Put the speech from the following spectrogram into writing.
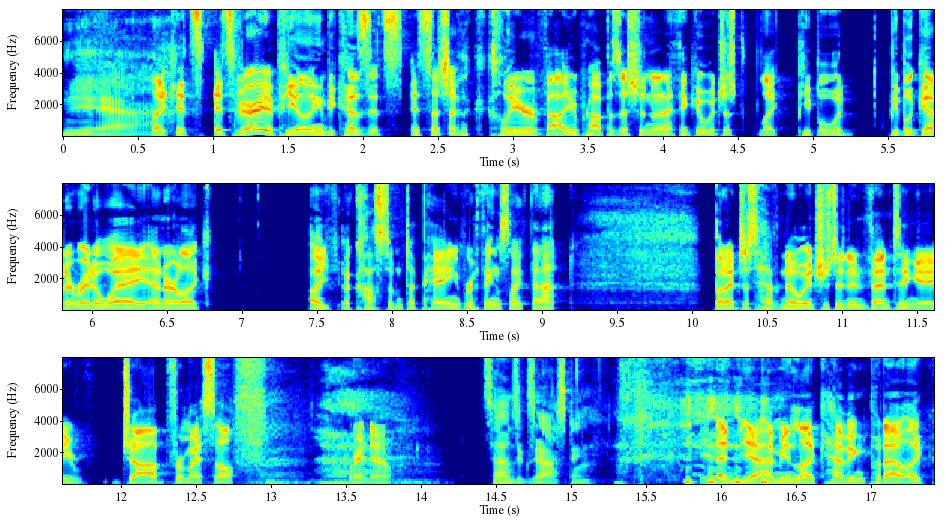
yeah, Like it's it's very appealing because it's it's such a clear value proposition, and I think it would just like people would people get it right away and are like accustomed to paying for things like that. But I just have no interest in inventing a job for myself right now. Sounds exhausting. and yeah, I mean, like having put out like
